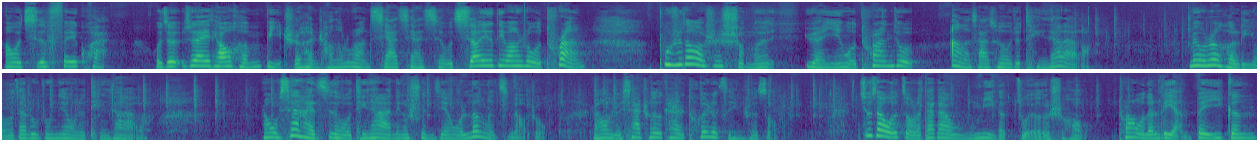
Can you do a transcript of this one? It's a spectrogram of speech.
然后我骑得飞快，我就就在一条很笔直很长的路上骑啊骑啊骑，我骑到一个地方的时候，我突然不知道是什么原因，我突然就按了刹车，我就停下来了，没有任何理由，在路中间我就停下来了。然后我现在还记得我停下来那个瞬间，我愣了几秒钟，然后我就下车的开始推着自行车走。就在我走了大概五米的左右的时候，突然我的脸被一根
